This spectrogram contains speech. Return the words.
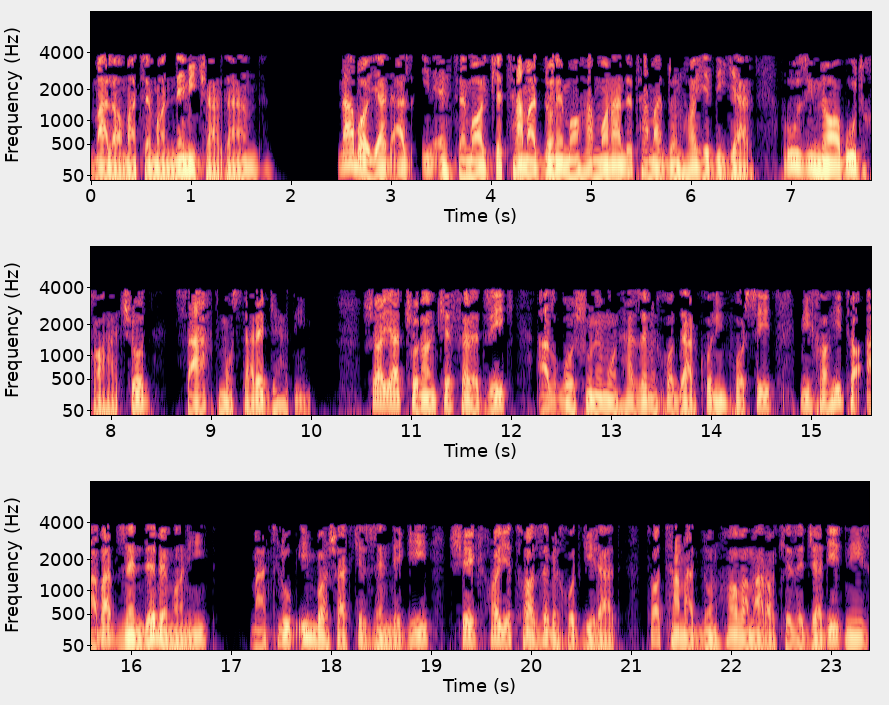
ملامت ما نمی کردند؟ نباید از این احتمال که تمدن ما هم مانند تمدنهای دیگر روزی نابود خواهد شد سخت مسترد گردیم. شاید چنان که فردریک از قشون منحزم خود در کلین پرسید می‌خواهید تا ابد زنده بمانید؟ مطلوب این باشد که زندگی شکلهای تازه به خود گیرد تا تمدنها و مراکز جدید نیز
